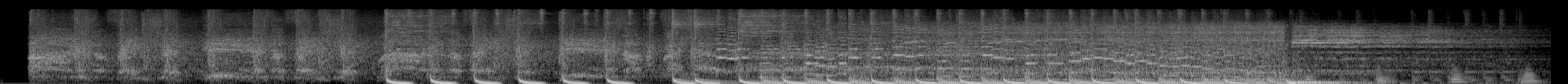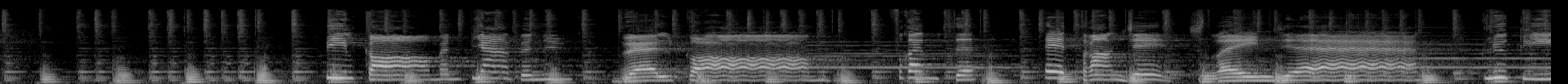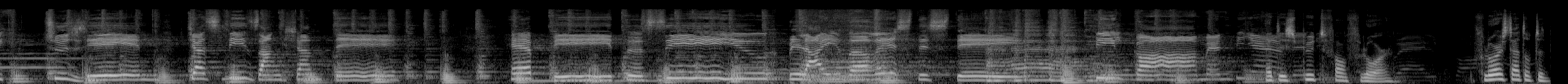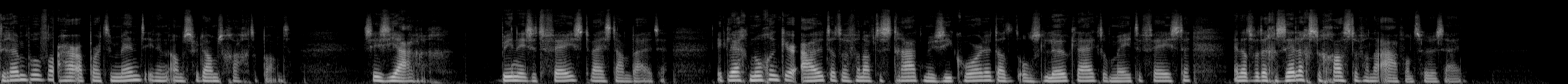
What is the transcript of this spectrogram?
Willkommen, bienvenue, welkom. Fremde, étranger, stranger. Glücklich zu sehen, just vis enchanté. Happy to see you, blijven resten. Willkommen, Het dispuut van Floor. Floor staat op de drempel van haar appartement in een Amsterdams grachtenpand. Ze is jarig. Binnen is het feest, wij staan buiten. Ik leg nog een keer uit dat we vanaf de straat muziek hoorden... dat het ons leuk lijkt om mee te feesten... en dat we de gezelligste gasten van de avond zullen zijn.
